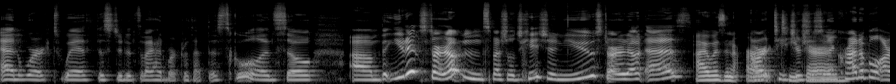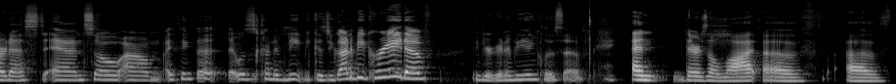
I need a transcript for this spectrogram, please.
and worked with the students that I had worked with at this school. And so, um, but you didn't start out in special education. You started out as I was an art, art teacher. teacher. She's an incredible artist, and so um, I think that it was kind of neat because you got to be creative if you're going to be inclusive. and there's a lot of of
